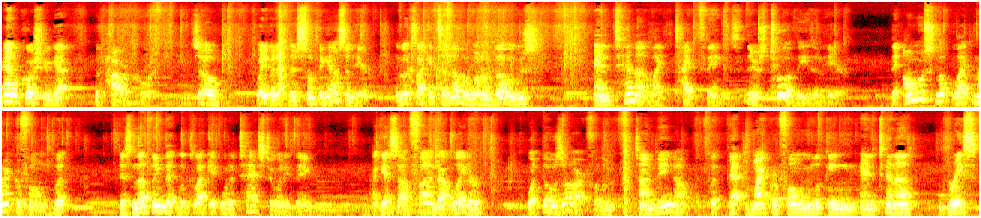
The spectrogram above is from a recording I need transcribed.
And of course you got the power cord. So wait a minute, there's something else in here. It looks like it's another one of those antenna-like type things. There's two of these in here. They almost look like microphones, but there's nothing that looks like it would attach to anything. I guess I'll find out later what those are. For the time being, I'll put that microphone looking antenna brace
